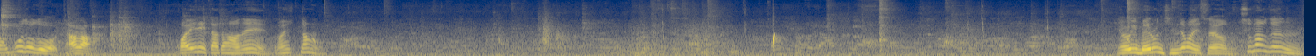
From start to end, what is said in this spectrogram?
음, 청포도도 달아. 과일이 다 다네. 맛있다. 여기 메론 진짜 맛있어요. 수박은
